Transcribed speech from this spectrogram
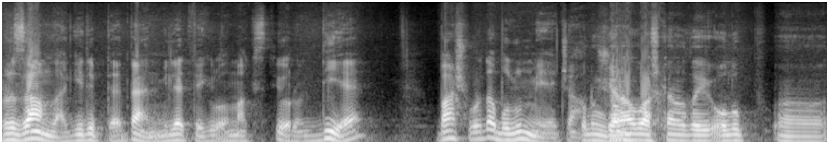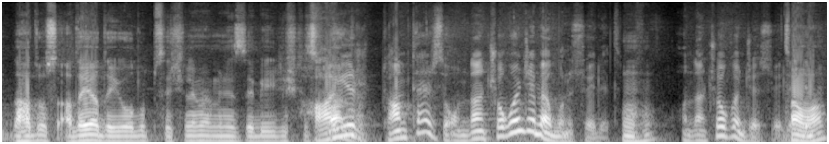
rızamla gidip de ben milletvekili olmak istiyorum diye başvuruda bulunmayacağım. Bunun Şu genel an- başkan adayı olup e, daha doğrusu aday adayı olup seçilememenizle bir ilişkisi var Hayır, mı? tam tersi. Ondan çok önce ben bunu söyledim. Ondan çok önce söyledim. Tamam.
